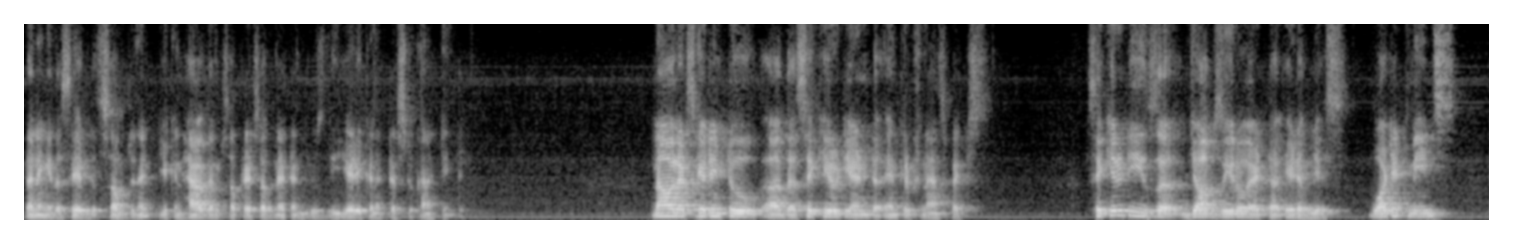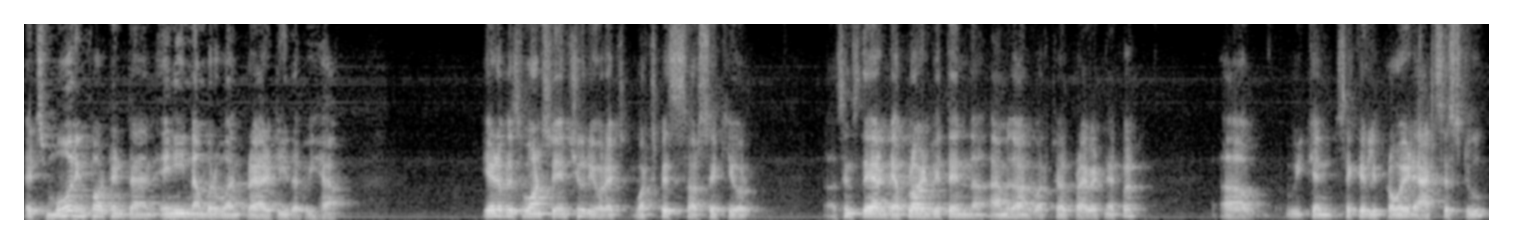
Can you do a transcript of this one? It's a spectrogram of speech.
running in the same subnet. You can have them separate subnet and use the AD connectors to connect into. Now let's get into uh, the security and encryption aspects. Security is uh, job zero at AWS. What it means, it's more important than any number one priority that we have. AWS wants to ensure your workspaces are secure. Uh, since they are deployed within uh, Amazon Virtual Private Network, uh, we can securely provide access to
